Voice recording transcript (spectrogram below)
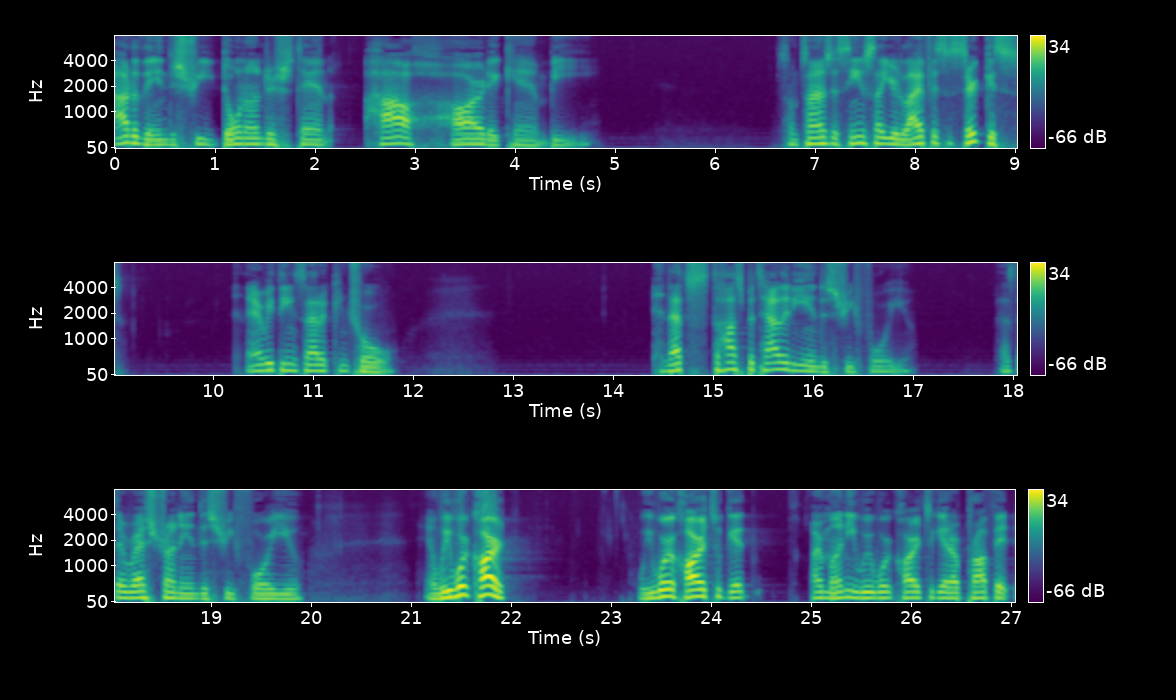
out of the industry don't understand how hard it can be Sometimes it seems like your life is a circus and everything's out of control. And that's the hospitality industry for you. That's the restaurant industry for you. And we work hard. We work hard to get our money, we work hard to get our profit.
